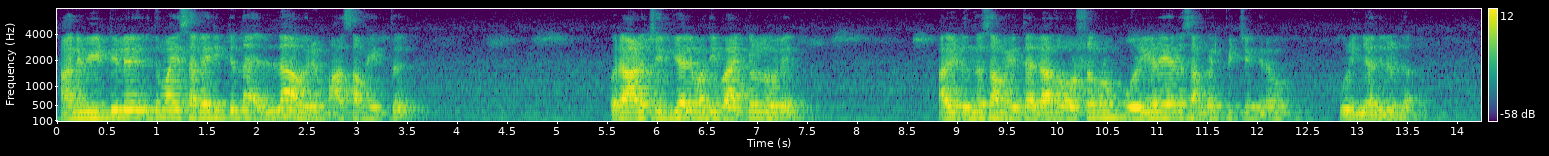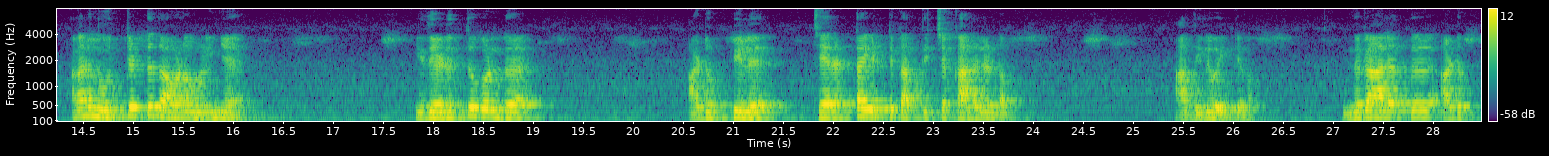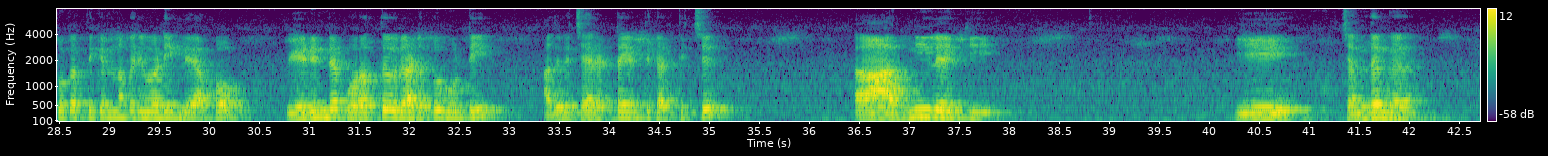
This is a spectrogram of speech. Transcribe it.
അങ്ങനെ വീട്ടിൽ ഇതുമായി സഹകരിക്കുന്ന എല്ലാവരും ആ സമയത്ത് ഒരാൾ ചൊല്ലിയാൽ മതി ബാക്കിയുള്ളവർ ആ ഇടുന്ന സമയത്ത് എല്ലാ ദോഷങ്ങളും ഒഴിയണേ എന്ന് സങ്കല്പിച്ച് ഇങ്ങനെ ഒഴിഞ്ഞ് അതിലിടുക. അങ്ങനെ നൂറ്റെട്ട് തവണ ഒഴിഞ്ഞ് ഇതെടുത്തുകൊണ്ട് അടുപ്പിൽ ചിരട്ടയിട്ട് കത്തിച്ച കനലുണ്ടാവും. അതിൽ വയ്ക്കണം. ഇന്ന് കാലത്ത് അടുപ്പ് കത്തിക്കുന്ന പരിപാടി ഇല്ലേ? അപ്പോൾ വീടിന്റെ പുറത്ത് ഒരു അടുപ്പ് കൂട്ടി അതിൽ ചിരട്ടയിട്ട് കത്തിച്ച് ആ അഗ്നിയിലേക്ക് ഈ ചെന്തങ്ങ്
